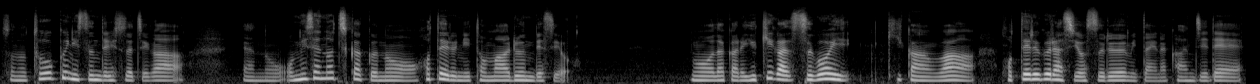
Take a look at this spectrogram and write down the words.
その遠くに住んでる人たちがあのお店の近くのホテルに泊まるんですよ。もうだから雪がすごい期間はホテル暮らしをするみたいな感じで、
